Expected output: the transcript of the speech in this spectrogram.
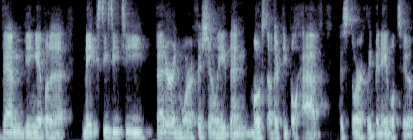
them being able to make CZT better and more efficiently than most other people have historically been able to.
